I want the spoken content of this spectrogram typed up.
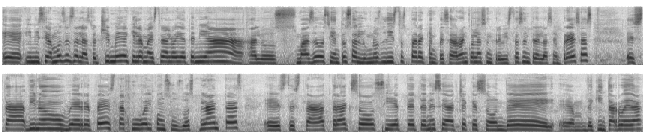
eh, iniciamos desde las ocho y media. Aquí la maestra Alba ya tenía a los más de 200 alumnos listos para que empezaran con las entrevistas entre las empresas. Está, vino BRP, está Jubel con sus dos plantas. Este, está Traxo, 7, TNCH que son de, em, de quinta rueda.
